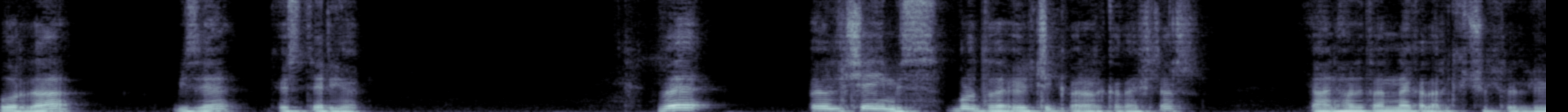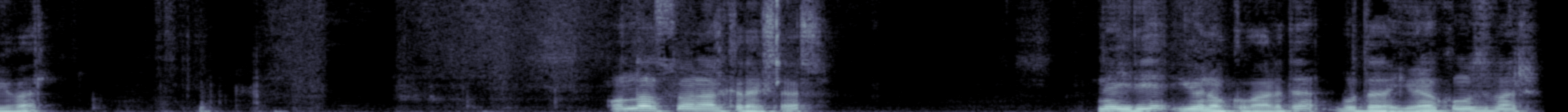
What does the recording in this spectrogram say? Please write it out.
burada bize gösteriyor. Ve ölçeğimiz. Burada da ölçek var arkadaşlar. Yani haritanın ne kadar küçültüldüğü var. Ondan sonra arkadaşlar neydi? Yön oku vardı. Burada da yön okumuz var.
